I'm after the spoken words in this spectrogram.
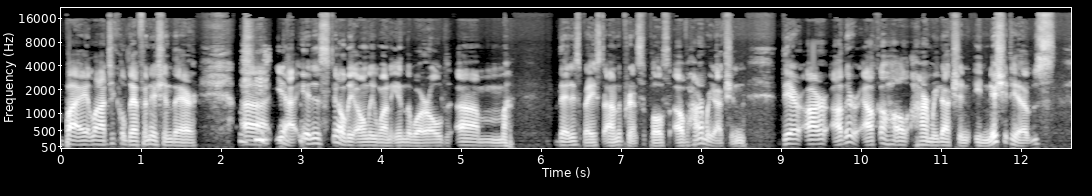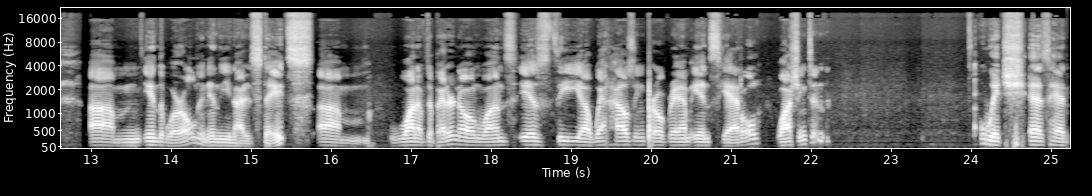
biological definition. There, uh, yeah, it is still the only one in the world um, that is based on the principles of harm reduction. There are other alcohol harm reduction initiatives um, in the world and in the United States. Um, one of the better known ones is the uh, wet housing program in Seattle, Washington, which has had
